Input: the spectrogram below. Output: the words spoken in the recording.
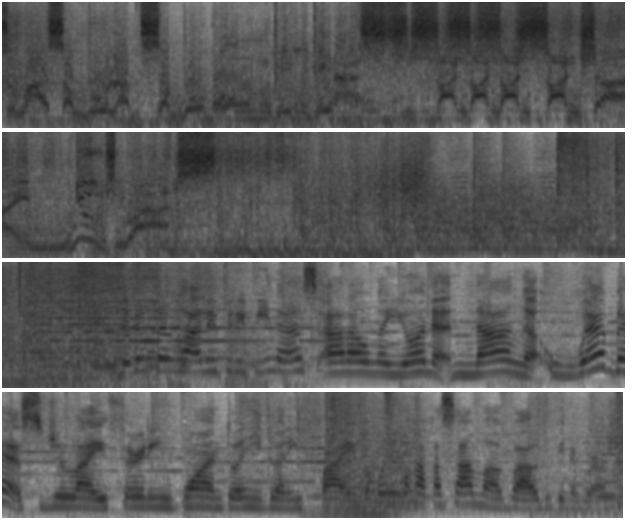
Sumasambulat sa buong Pilipinas. Sun, sun, sun, sunshine News Blast. Tanghali Pilipinas, araw ngayon ng Webes, July 31, 2025. Ako yung makakasama, Val Pinagrasio.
